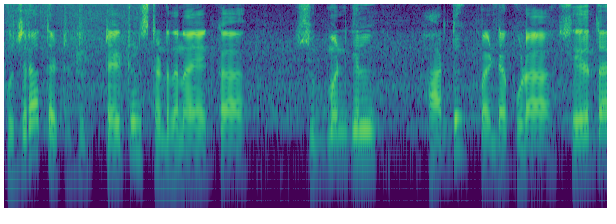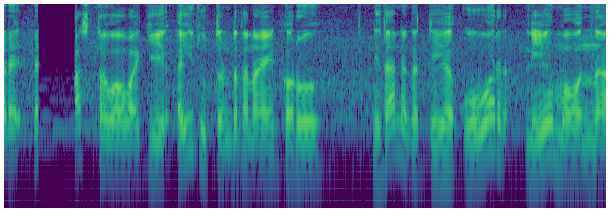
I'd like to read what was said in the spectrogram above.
ಗುಜರಾತ್ ಟೈಟ- ಟೈಟನ್ಸ್ ತಂಡದ ನಾಯಕ ಶುಭ್ಮನ್ ಗಿಲ್, ಹಾರ್ದಿಕ್ ಪಾಂಡ್ಯ ಕೂಡ ಸೇರಿದ್ದಾರೆ. ವಾಸ್ತವವಾಗಿ ಐದು ತಂಡದ ನಾಯಕರು ನಿಧಾನಗತಿಯ ಓವರ್ ನಿಯಮವನ್ನು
